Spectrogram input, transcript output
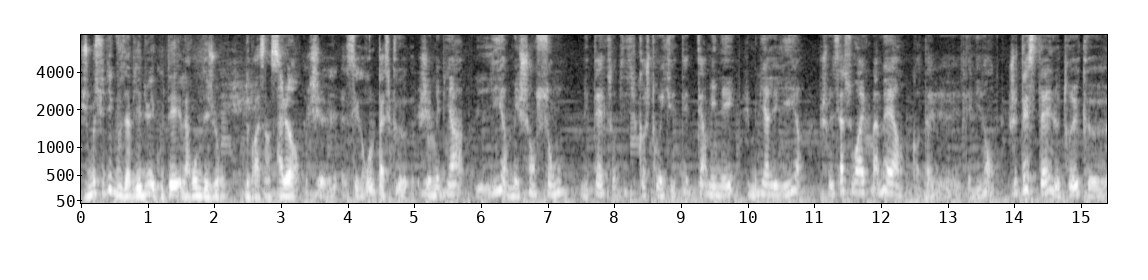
je me suis dit que vous aviez dû écouter La Ronde des Jurons de Brassens. Alors, c'est drôle parce que j'aimais bien lire mes chansons, mes textes, quand je trouvais qu'ils étaient terminés. J'aimais bien les lire. Je faisais ça souvent avec ma mère quand elle était vivante. Je testais le truc euh,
